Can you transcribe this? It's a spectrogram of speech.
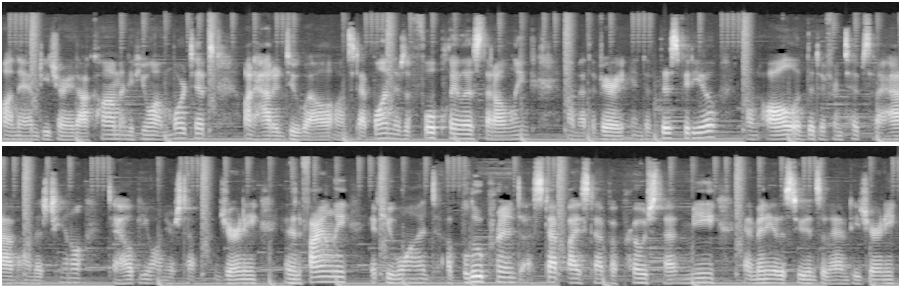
on the mdjourney.com. And if you want more tips on how to do well on step one, there's a full playlist that I'll link um, at the very end of this video on all of the different tips that I have on this channel to help you on your step one journey. And then finally, if you want a blueprint, a step-by-step -step approach that me and many of the students of the MD Journey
